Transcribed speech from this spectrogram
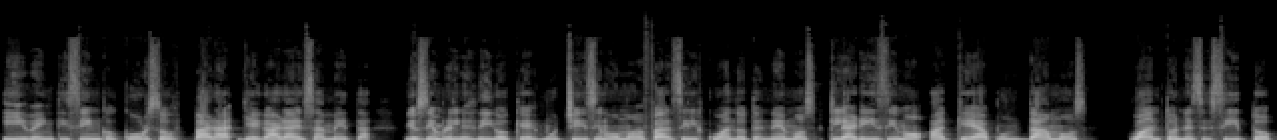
y 25 cursos para llegar a esa meta. Yo siempre les digo que es muchísimo más fácil cuando tenemos clarísimo a qué apuntamos cuánto necesito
